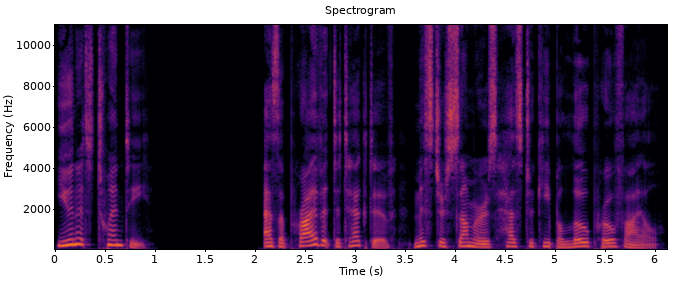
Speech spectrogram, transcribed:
Unit 20. As a private detective, Mr. Summers has to keep a low profile.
